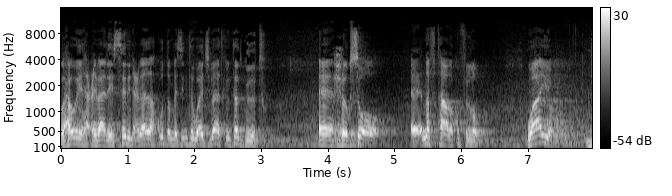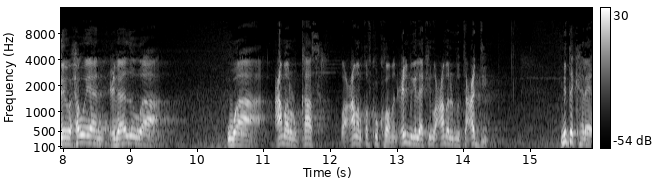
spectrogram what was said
waxaa weeye ha cibaadaysanin cibaadada ku dambaysa inta waajibaadka intaad gudato xoogso oo naftaada ku filow. Waayo dee waxa weeyaan cibaadadu waa waa camalun qaasir waa camal qof ku kooban cilmiga laakiin waa camal mutacadi midda kale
